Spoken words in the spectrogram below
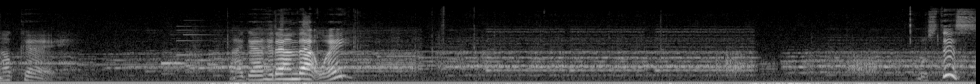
Okay. I gotta head on that way. What's this?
